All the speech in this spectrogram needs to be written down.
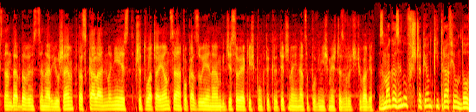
z standardowym scenariuszem. Ta skala no, nie jest przytłaczająca, pokazuje nam, gdzie są jakieś punkty krytyczne i na co powinniśmy jeszcze zwrócić uwagę. Z magazynów szczepionki trafią do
